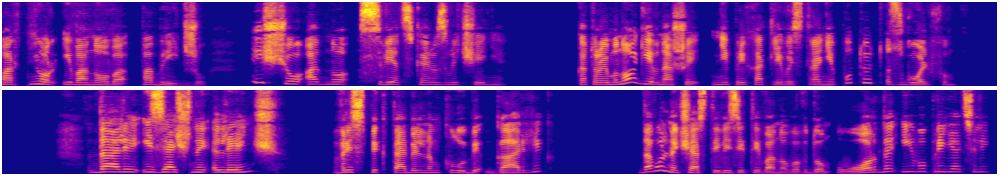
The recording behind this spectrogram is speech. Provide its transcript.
партнер Иванова по бриджу, еще одно светское развлечение, которое многие в нашей неприхотливой стране путают с гольфом. Далее изящный ленч в респектабельном клубе «Гаррик», довольно частые визиты Иванова в дом Уорда и его приятелей.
